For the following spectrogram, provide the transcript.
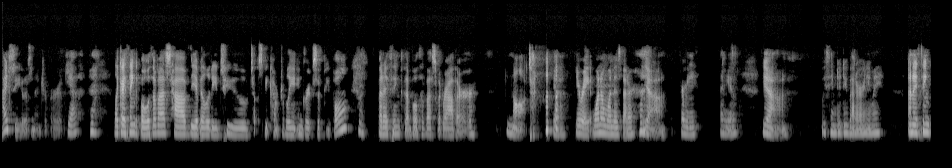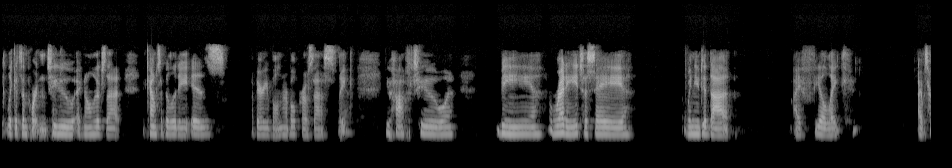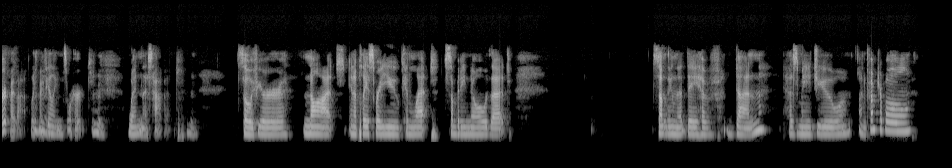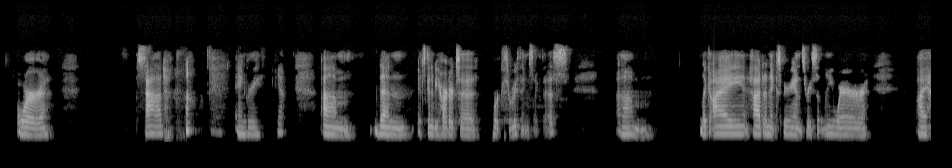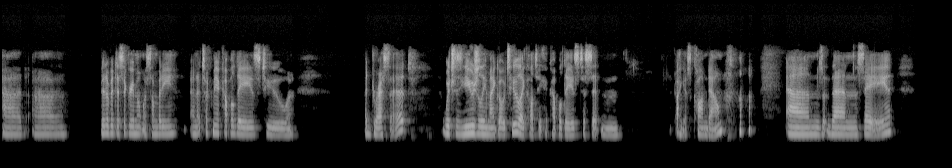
i see you as an introvert Yeah. like i think both of us have the ability to, to speak comfortably in groups of people Hmm. but i think that both of us would rather not Yeah. You're right. One on one is better. yeah For me and you. yeah We seem to do better anyway. And I think like it's important to acknowledge that accountability is a very vulnerable process. Like you have to be ready to say when you did that I feel like I was hurt by that. Like my Mhm. feelings were hurt Mhm. When this happened. Mhm. So if you're not in a place where you can let somebody know that something that they have done has made you uncomfortable or sad, angry, Yeah. um, then it's going to be harder to work through things like this. Um, like I had an experience recently where I had a bit of a disagreement with somebody, and it took me a couple days to address it, which is usually my go to. Like, I'll take a couple days to sit and, I guess, calm down and then say,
